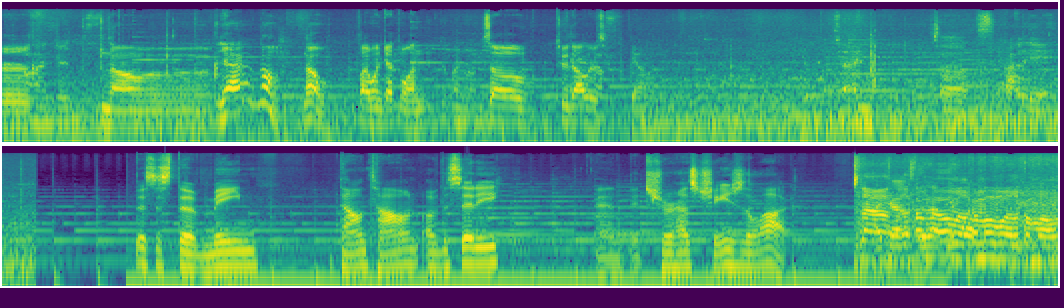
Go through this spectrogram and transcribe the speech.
Uh, no. Uh, yeah, no, no. Buy one, get one. So, two dollars. Saan? Sa Kali. This is the main downtown of the city, and it sure has changed a lot. Welcome home, welcome home, welcome home.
